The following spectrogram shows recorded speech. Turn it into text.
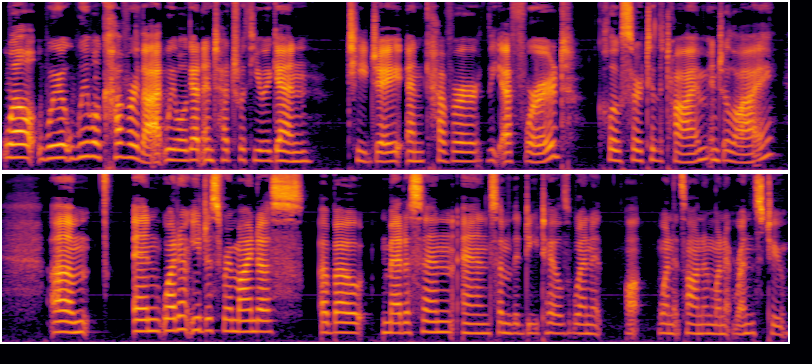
Well, we we will cover that. We will get in touch with you again, TJ, and cover the F word closer to the time in July. Um, and why don't you just remind us about medicine and some of the details when it when it's on and when it runs too.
